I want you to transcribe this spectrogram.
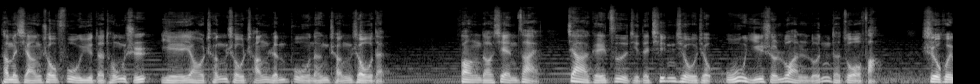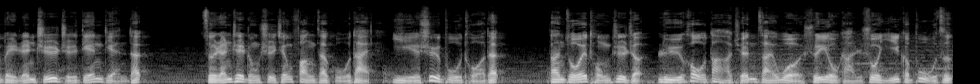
他们享受富裕的同时，也要承受常人不能承受的。放到现在，嫁给自己的亲舅舅，无疑是乱伦的做法，是会被人指指点点的。虽然这种事情放在古代也是不妥的，但作为统治者，吕后大权在握，谁又敢说一个不字？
